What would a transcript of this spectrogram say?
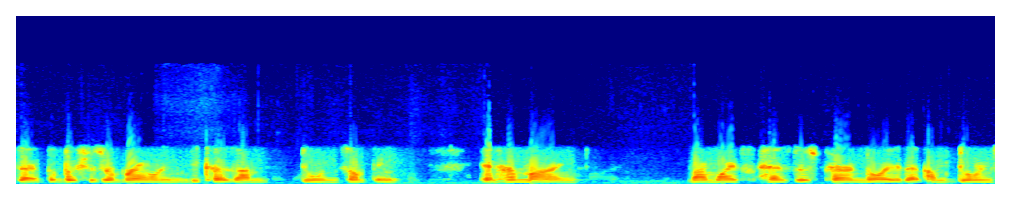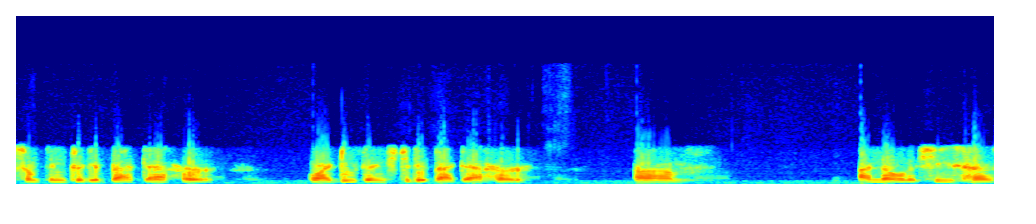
that the bushes are browning because I'm doing something in her mind. My wife has this paranoia that I'm doing something to get back at her, or I do things to get back at her. Um, I know that she has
